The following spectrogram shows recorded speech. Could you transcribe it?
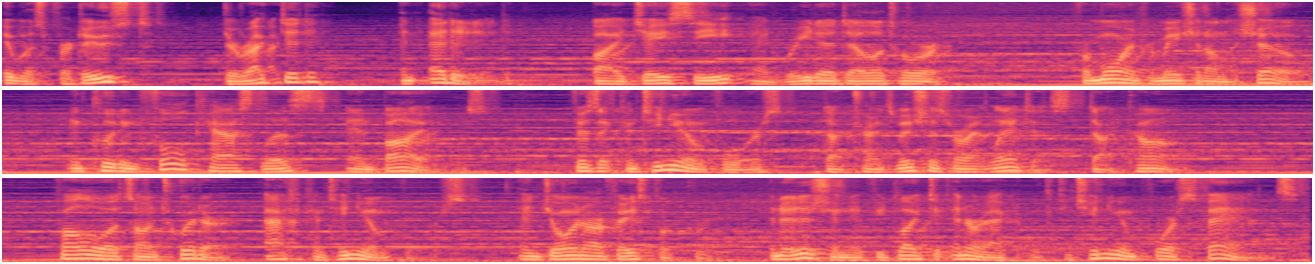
It was produced, directed, and edited by JC and Rita Delatorre. For more information on the show, including full cast lists and bios, visit continuumforce.transmissionsfromatlantis.com. Follow us on Twitter at Continuum Force and join our Facebook group. In addition, if you'd like to interact with Continuum Force fans,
